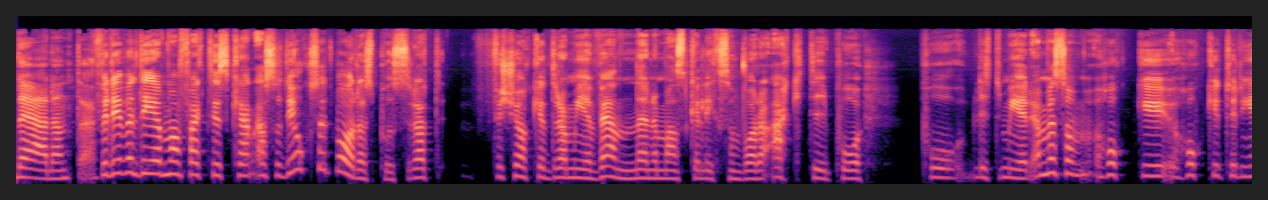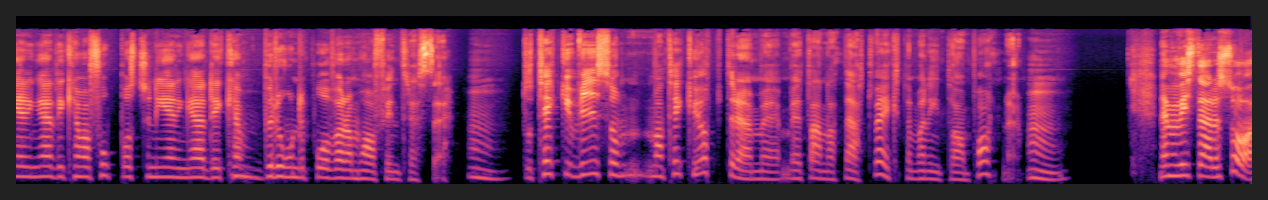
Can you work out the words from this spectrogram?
det är det inte. För det är väl det man faktiskt kan, alltså det är också ett vardagspussel att försöka dra med vänner när man ska liksom vara aktiv på, på lite mer, ja men som hockey, hockeyturneringar, det kan vara fotbollsturneringar, det kan Mm. beroende på vad de har för intresse. Mm. Då täcker vi som, man täcker ju upp det där med, med ett annat nätverk när man inte har en partner. Mm. Nej men visst är det så.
